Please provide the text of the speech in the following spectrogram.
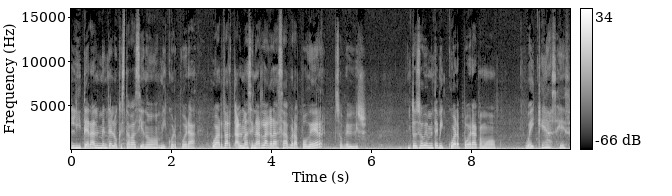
literalmente lo que estaba haciendo mi cuerpo era guardar, almacenar la grasa para poder sobrevivir. Entonces, obviamente mi cuerpo era como, güey, ¿qué haces?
